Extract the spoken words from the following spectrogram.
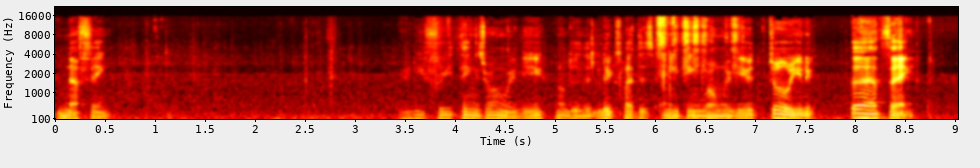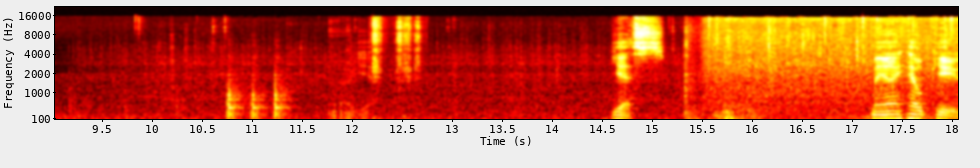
Nothing. Only three things wrong with you. Not that it looks like there's anything wrong with you at all. You look perfect. Oh, yeah. Yes. May I help you,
